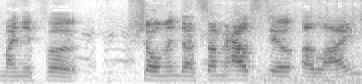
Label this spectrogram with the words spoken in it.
Mind if uh, Sherman that's somehow still alive?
